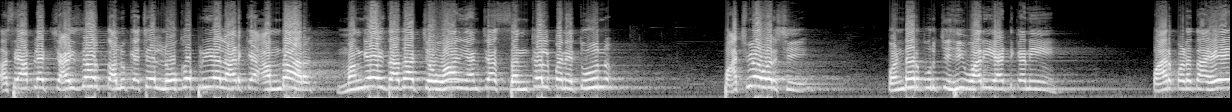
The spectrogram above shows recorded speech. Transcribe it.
असे आपल्या चाळीसगाव तालुक्याचे लोकप्रिय लाडके आमदार मंगेश दादा चव्हाण यांच्या संकल्पनेतून पाचव्या वर्षी पंढरपूरची ही वारी या ठिकाणी पार पडत आहे.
